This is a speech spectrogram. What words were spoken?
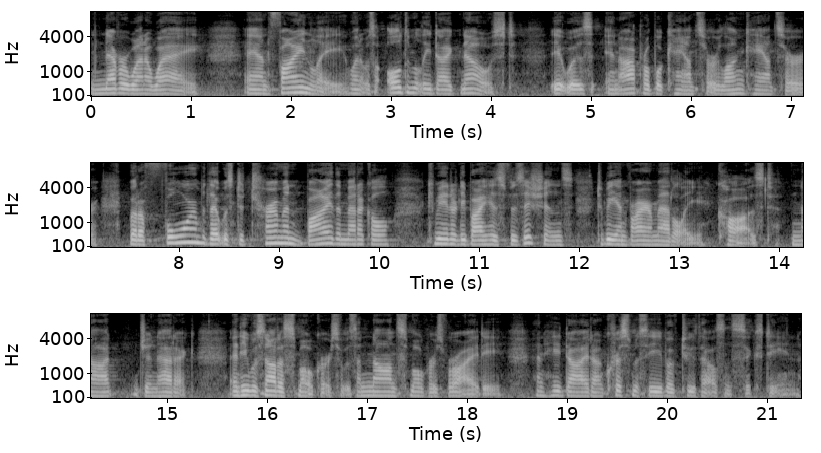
never went away. And finally, when it was ultimately diagnosed, it was inoperable cancer, lung cancer, but a form that was determined by the medical community, by his physicians, to be environmentally caused, not genetic. And he was not a smoker, so it was a non smoker's variety. And he died on Christmas Eve of 2016.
